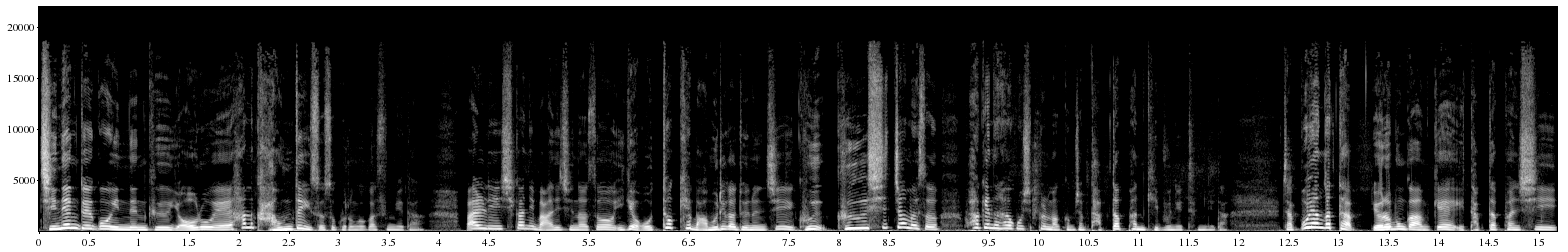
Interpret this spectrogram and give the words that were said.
진행되고 있는 그 여로의 한 가운데 있어서 그런 것 같습니다. 빨리 시간이 많이 지나서 이게 어떻게 마무리가 되는지 그, 그 시점에서 확인을 하고 싶을 만큼 좀 답답한 기분이 듭니다. 자, 뽀얀거탑 여러분과 함께 이 답답한 시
